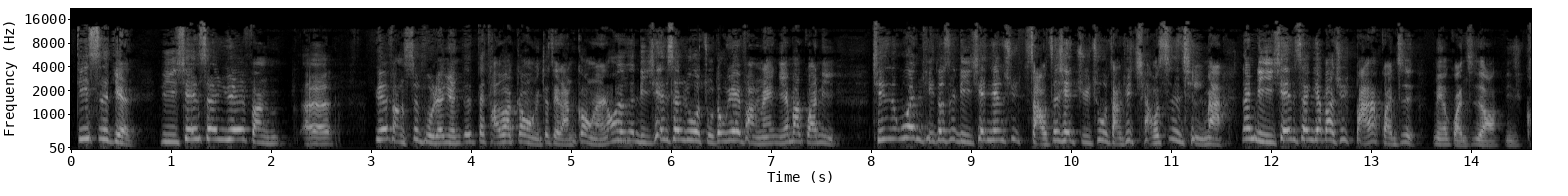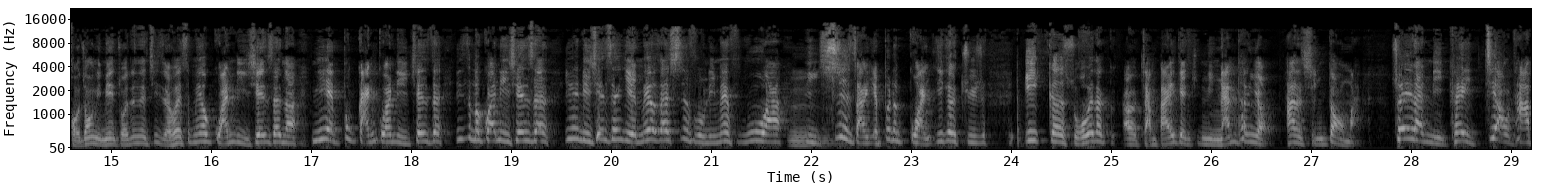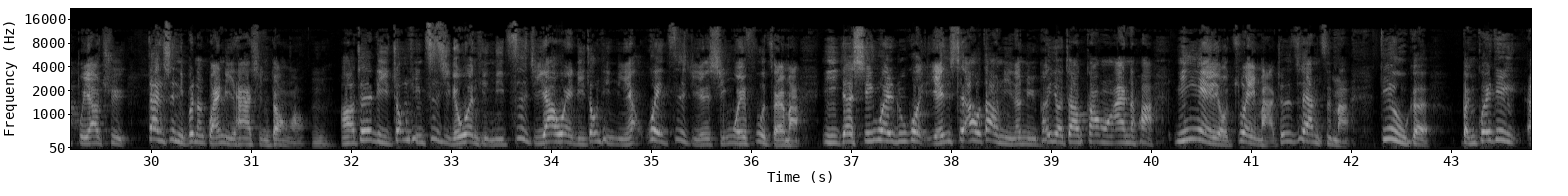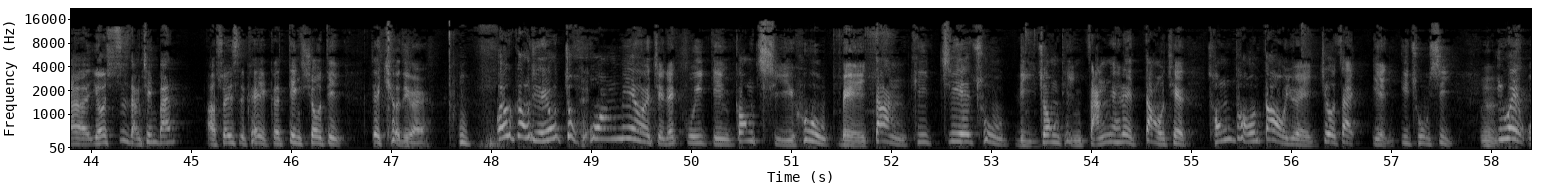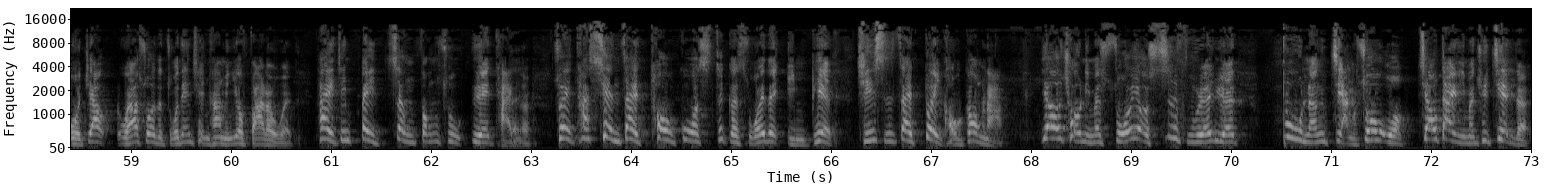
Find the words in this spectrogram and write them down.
第四点，李先生约访呃约访市府人员在在台湾跟我们就这样供啊，然后李先生如果主动约访呢，你要不要管理？其实问题都是李先生去找这些局处长去瞧事情嘛。那李先生要不要去把他管制？没有管制哦。你口中里面昨天的记者会是没有管李先生的，你也不敢管李先生，你怎么管李先生？因为李先生也没有在市府里面服务啊。你市长也不能管一个局，一个所谓的呃讲白一点，你男朋友他的行动嘛。虽然你可以叫他不要去，但是你不能管理他的行动哦。嗯，啊，这是李中庭自己的问题，你自己要为李中庭，你要为自己的行为负责嘛。你的行为如果延伸到你的女朋友叫高红安的话，你也有罪嘛，就是这样子嘛。第五个，本规定呃由市长清班啊，随时可以跟定修订，这 Q 的儿。我讲是用足荒谬的一个规定，讲起户每当去接触李宗廷，咱那个道歉，从头到尾就在演一出戏。嗯，因为我叫我要说的，昨天钱康明又发了文，他已经被政风处约谈了，所以他现在透过这个所谓的影片，其实在对口供啦，要求你们所有市府人员不能讲说我交代你们去见的。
